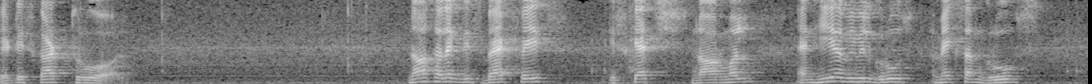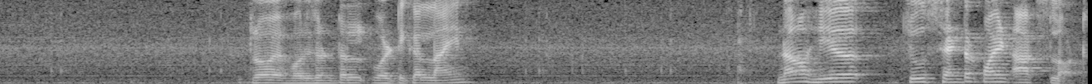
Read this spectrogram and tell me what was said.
it is cut through all. Now select this back face sketch normal and here we will grooves make some grooves. Draw a horizontal vertical line now here choose center point arc slot.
